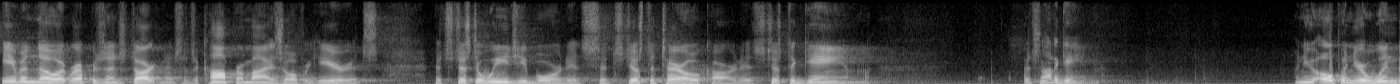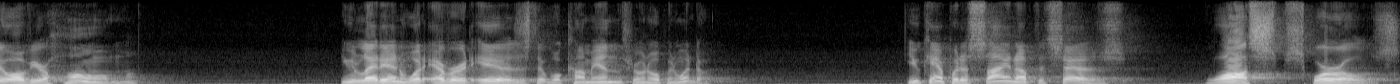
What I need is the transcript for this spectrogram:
even though it represents darkness. It's a compromise over here. It's, it's just a Ouija board. It's, it's just a tarot card. It's just a game. It's not a game. When you open your window of your home, you let in whatever it is that will come in through an open window. You can't put a sign up that says wasps, squirrels,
